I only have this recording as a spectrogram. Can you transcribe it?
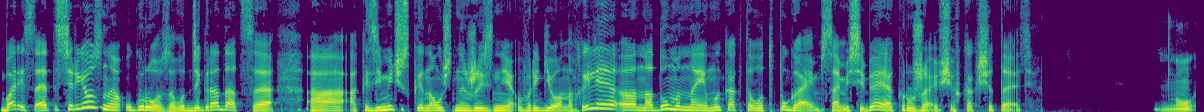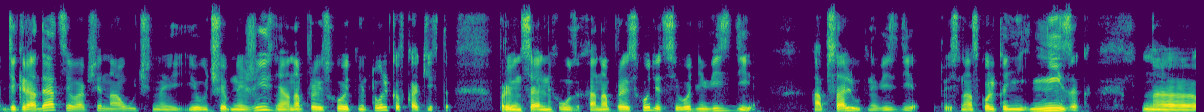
Борис, а это серьезная угроза, вот деградация а, академической научной жизни в регионах, или а, надуманная, и мы как-то вот пугаем сами себя и окружающих, как считаете? Ну, деградация вообще научной и учебной жизни, она происходит не только в каких-то провинциальных вузах, она происходит сегодня везде, абсолютно везде. То есть насколько низок э,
